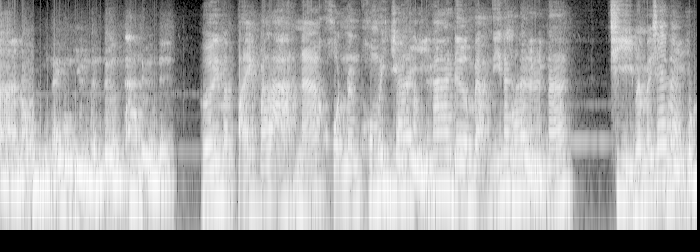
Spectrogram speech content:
อ่า น้องผู้หญิงนั้นยังยืนเหมือนเดิมท่าเดิมเลยเฮ้ยมันแปลกประหลาดนะ คนมันคงไม่ยืนใช่ทำท่าเดิมแบบนี้นาใช่นๆนะฉี่มันไม่ใช่แบใช่บผม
